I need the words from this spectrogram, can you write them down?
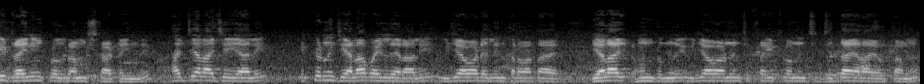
ఈ ట్రైనింగ్ ప్రోగ్రామ్ స్టార్ట్ అయింది. హజ్ ఎలా చేయాలి? ఇక్కడి నుంచి ఎలా బయలుదేరాలి? విజయవాడ వెళ్ళిన తర్వాత ఎలా ఉంటుంది? విజయవాడ నుంచి ఫ్లైట్లో నుంచి జిద్దా ఎలా వెళ్తాము?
